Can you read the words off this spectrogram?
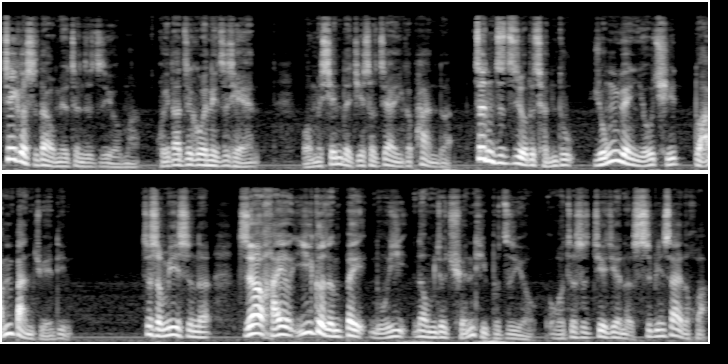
这个时代，我们有政治自由吗？回答这个问题之前。我们先得接受这样一个判断：政治自由的程度永远由其短板决定。这什么意思呢？只要还有一个人被奴役，那我们就全体不自由。我这是借鉴了斯宾塞的话。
